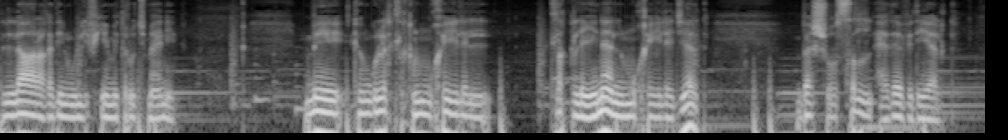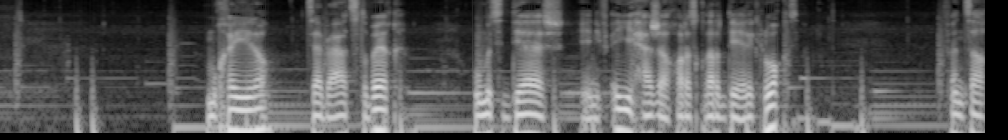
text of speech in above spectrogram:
لا راه غادي نولي فيا متر وثمانين مي كنقول لك طلق المخيلة طلق العنان المخيلة ديالك باش توصل الأهداف ديالك. مخيلة تابعة تطبيق وما تديهاش يعني في أي حاجة أخرى تقدر تضيع عليك الوقت. فأنت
